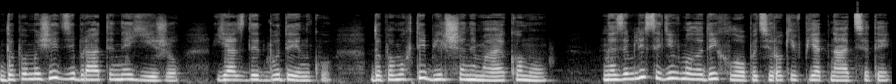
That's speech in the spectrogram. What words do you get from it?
Допоможіть зібрати на їжу, я з дитбудинку, допомогти більше немає кому. На землі сидів молодий хлопець років 15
